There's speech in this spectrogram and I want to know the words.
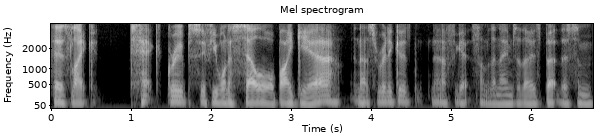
There's like tech groups if you want to sell or buy gear, and that's really good. I forget some of the names of those, but there's some,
